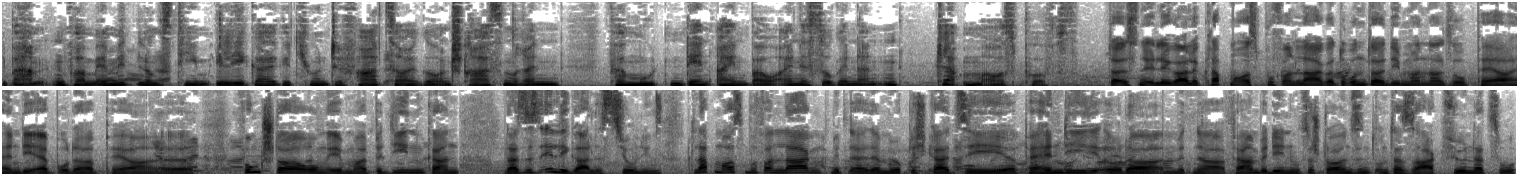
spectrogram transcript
Die Beamten vom Ermittlungsteam illegal getunte Fahrzeuge und Straßenrennen vermuten den Einbau eines sogenannten Klappenauspuffs. Da ist eine illegale Klappenauspuffanlage drunter, die man also per Handy-App oder per äh, Funksteuerung eben halt bedienen kann. Das ist illegales Tuning. Klappenauspuffanlagen mit äh, der Möglichkeit, sie per Handy oder mit einer Fernbedienung zu steuern, sind untersagt. Führen dazu,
